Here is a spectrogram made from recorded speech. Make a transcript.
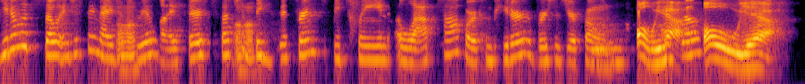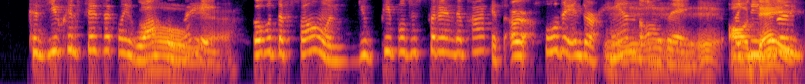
You know what's so interesting? I just uh-huh. realized there's such uh-huh. a big difference between a laptop or a computer versus your phone. Oh yeah. Oh yeah. Because you can physically walk oh, away, yeah. but with the phone, you people just put it in their pockets or hold it in their hands yeah, all day, yeah, all like, day.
